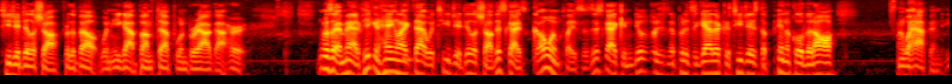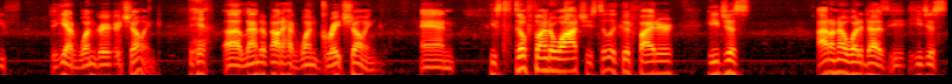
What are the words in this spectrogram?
T.J. Dillashaw for the belt when he got bumped up when Barão got hurt. It was like, man, if he can hang like that with T.J. Dillashaw, this guy's going places. This guy can do it. He's going to put it together because T.J.'s the pinnacle of it all. And what happened? He he had one great showing. Yeah. Uh, Lando Vannata had one great showing, and he's still fun to watch. He's still a good fighter. He just, I don't know what it does. He, he just,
